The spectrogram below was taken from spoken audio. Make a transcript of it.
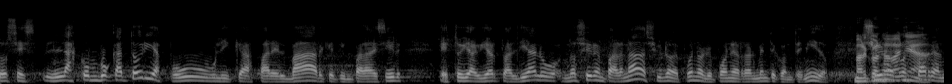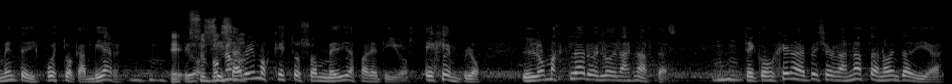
Entonces, las convocatorias públicas para el marketing, para decir estoy abierto al diálogo, no sirven para nada si uno después no le pone realmente contenido. si uno no está realmente dispuesto a cambiar. Eh, si sabemos que estos son medidas paliativas. Ejemplo, lo más claro es lo de las naftas. Te congelan el precio de las naftas 90 días.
